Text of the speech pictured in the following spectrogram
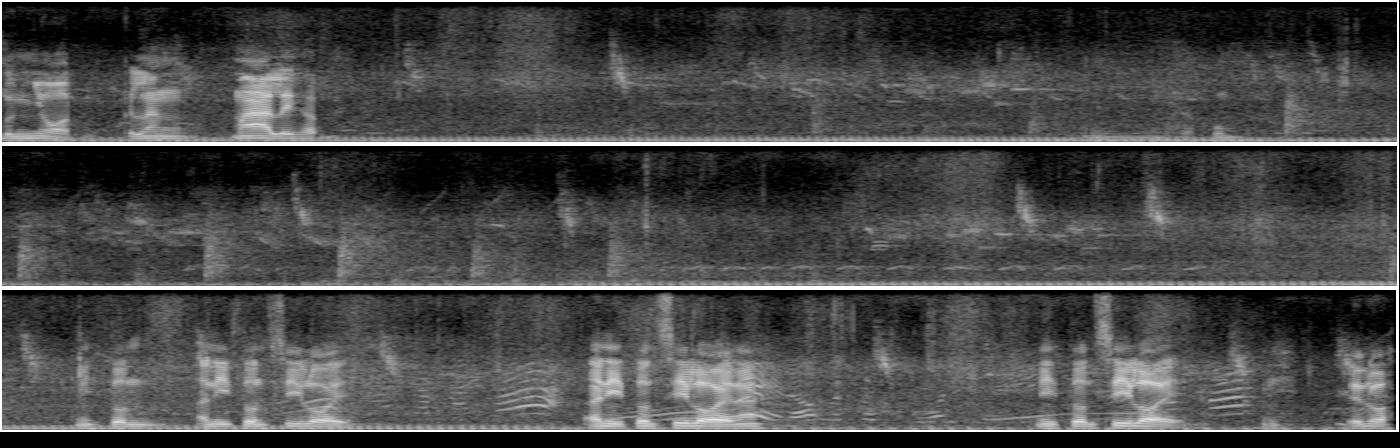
เบิ่งยอดกำลังมาเลยครับอืมครับผม นี่ต้นอันนี้ต้นสี่ร้อย อันนี้ต้นสี่ร้อยนะ นี่ต้นสี่ร้อยนี่เห็นปะ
